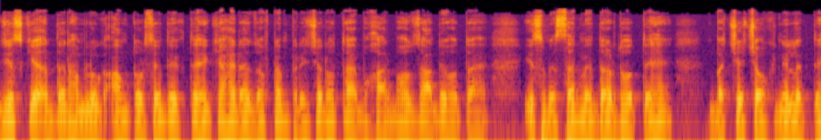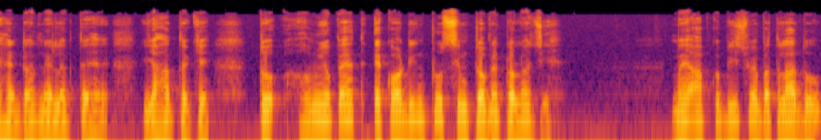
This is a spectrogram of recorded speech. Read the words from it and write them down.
जिसके अंदर हम लोग आमतौर से देखते हैं कि हाई राइज ऑफ़ टेम्परेचर होता है, बुखार बहुत ज़्यादा होता है, इसमें सर में दर्द होते हैं, बच्चे चौंकने लगते हैं, डरने लगते हैं, यहाँ तक कि तो होम्योपैथ अकॉर्डिंग टू सिम्टोमेटोलॉजी मैं आपको बीच में बतला दूँ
